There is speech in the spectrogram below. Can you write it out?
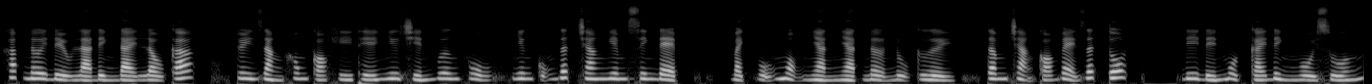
khắp nơi đều là đình đài lầu các. Tuy rằng không có khí thế như chiến vương phủ, nhưng cũng rất trang nghiêm xinh đẹp. Bạch Vũ Mộng nhàn nhạt nở nụ cười, tâm trạng có vẻ rất tốt. Đi đến một cái đình ngồi xuống,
